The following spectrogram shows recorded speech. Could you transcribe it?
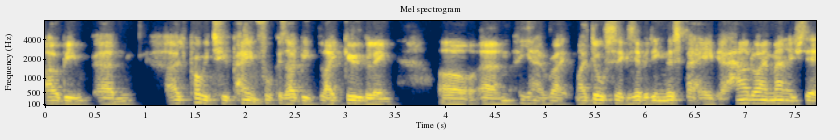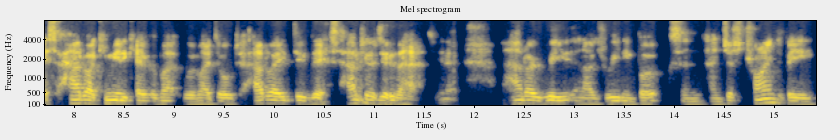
I would be, um, I was probably too painful because I'd be like googling, oh, um, yeah, right. My daughter's exhibiting this behavior. How do I manage this? How do I communicate with my with my daughter? How do I do this? How do I do that? You know, how do I read? And I was reading books and and just trying to be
